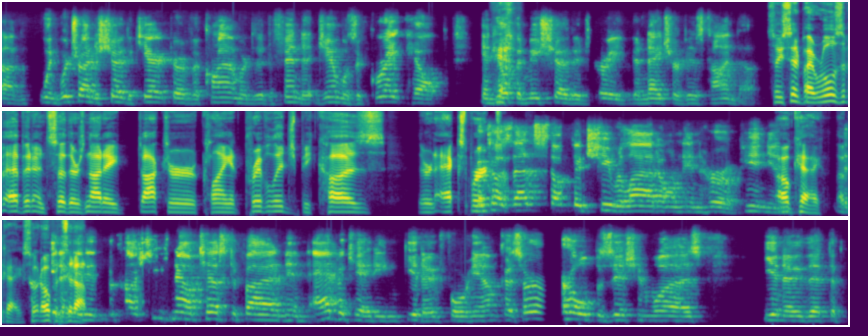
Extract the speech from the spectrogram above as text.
um, when we're trying to show the character of the crime or the defendant, Jim was a great help in yeah. helping me show the jury the nature of his conduct. So you said by rules of evidence, so there's not a doctor-client privilege because they're an expert. Because that's something she relied on in her opinion. Okay, okay, so it opens you know, it up because she's now testifying and advocating, you know, for him because her, her whole position was, you know, that the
